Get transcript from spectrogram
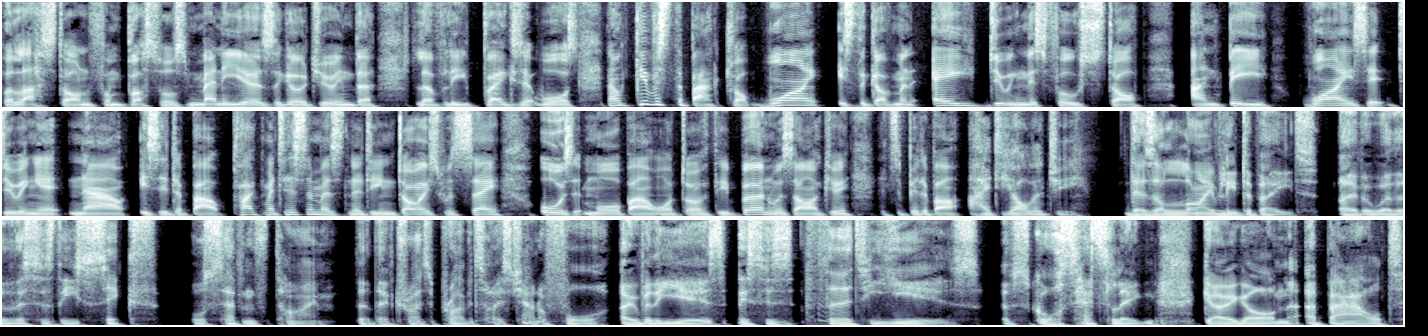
were last on from Brussels many years ago during the lovely Brexit wars. Now, give us the backdrop. Why is the government A, doing this full stop, and B, why is it doing it now? Is it about pragmatism, as Nadine Dorries would say, or is it more about what Dorothy Byrne was arguing? It's a bit about ideology. There's a lively debate over whether this is the sixth or seventh time that they've tried to privatise Channel 4 over the years. This is 30 years of score settling going on about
